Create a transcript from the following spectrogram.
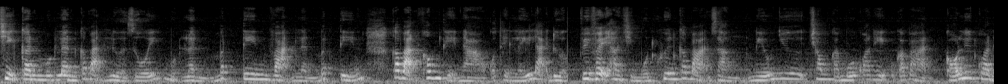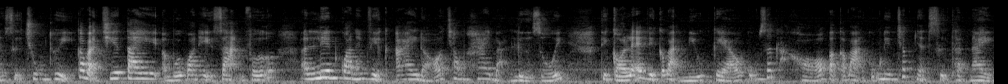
chỉ cần một lần các bạn lừa dối một lần mất tin vạn lần bất tín các bạn không thể nào có thể lấy lại được vì vậy hằng chỉ muốn khuyên các bạn rằng nếu như trong cái mối quan hệ của các bạn có liên quan đến sự trung thủy các bạn chia tay ở mối quan hệ dạn vỡ liên quan đến việc ai đó trong hai bạn lừa dối thì có lẽ việc các bạn níu kéo cũng rất là khó và các bạn cũng nên chấp nhận sự thật này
